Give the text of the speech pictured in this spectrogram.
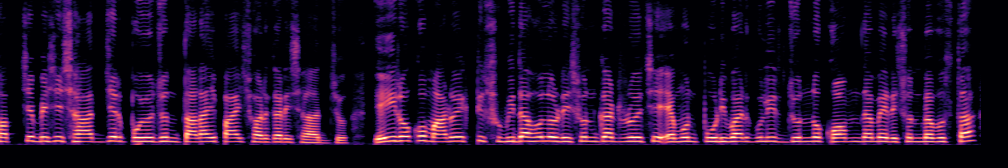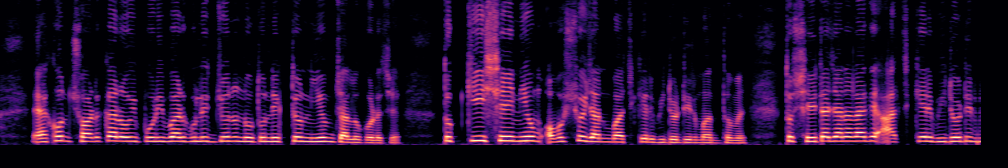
সবচেয়ে বেশি সাহায্যের প্রয়োজন তারাই পায় সরকারি সাহায্য। এই রকম আরও একটি সুবিধা হলো রেশন কার্ড রয়েছে, এমন পরিবারগুলির জন্য কম দামে রেশন ব্যবস্থা। এখন সরকার ওই পরিবারগুলির জন্য নতুন একটি নিয়ম চালু করেছে। তো কি সেই নিয়ম? অবশ্যই জানব আজকের ভিডিওটির মাধ্যমে। তো সেইটা জানার আগে আজকের ভিডিওটির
